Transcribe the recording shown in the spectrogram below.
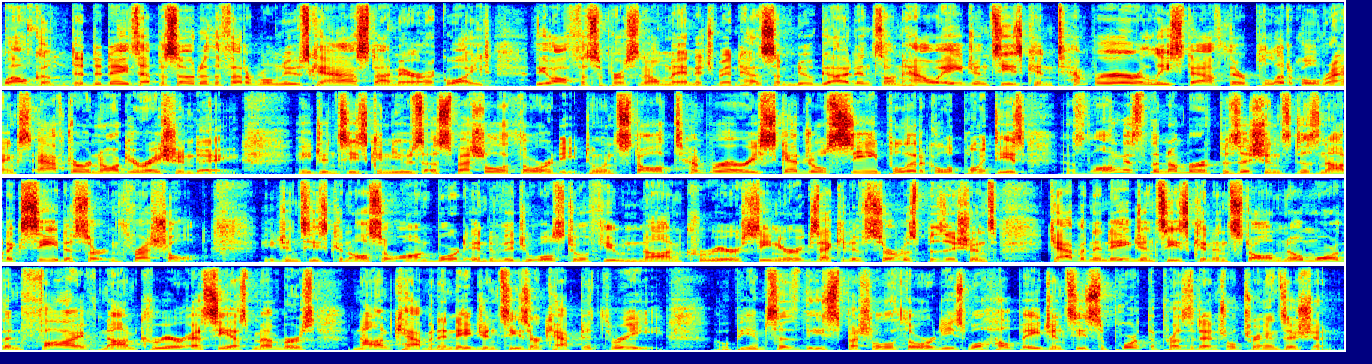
Welcome to today's episode of the Federal Newscast. I'm Eric White. The Office of Personnel Management has some new guidance on how agencies can temporarily staff their political ranks after Inauguration Day. Agencies can use a special authority to install temporary Schedule C political appointees as long as the number of positions does not exceed a certain threshold. Agencies can also onboard individuals to a few non career senior executive service positions. Cabinet agencies can install no more than five non career SES members. Non cabinet agencies are capped at three. OPM says these special authorities will help agencies support the presidential transition.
